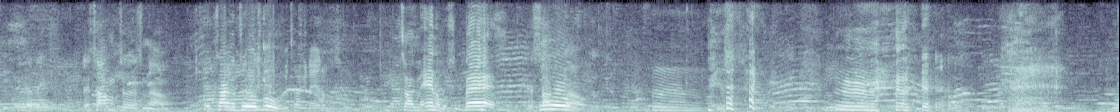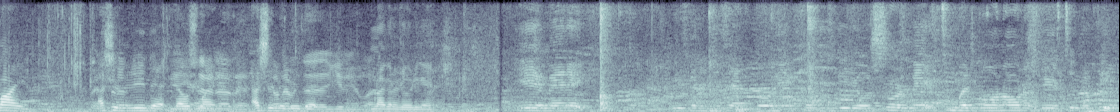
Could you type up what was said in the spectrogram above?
Yeah, they, they're talking to us now. They're talking to us, fool. we're talking to animals. Talking to animals. Bad. They're talking about. Hmm. Lion. I shouldn't have did that. That was shouldn't lying. have done that. I shouldn't have Don't did that. do that again in your I'm not gonna do it again. Yeah, man. Hey, we finna just have to go ahead and cut this video short, man. There's too much going on up there. It's too many people.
